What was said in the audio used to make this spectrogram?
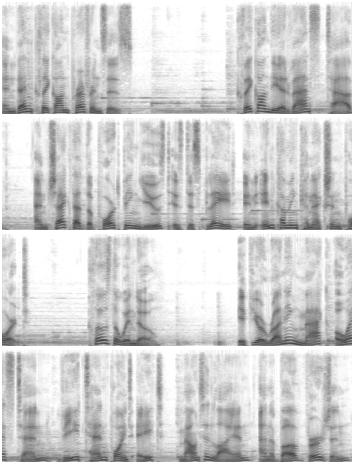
and then click on Preferences. Click on the Advanced tab and check that the port being used is displayed in Incoming Connection port. Close the window. If you're running Mac OS X v10.8 Mountain Lion and above version,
